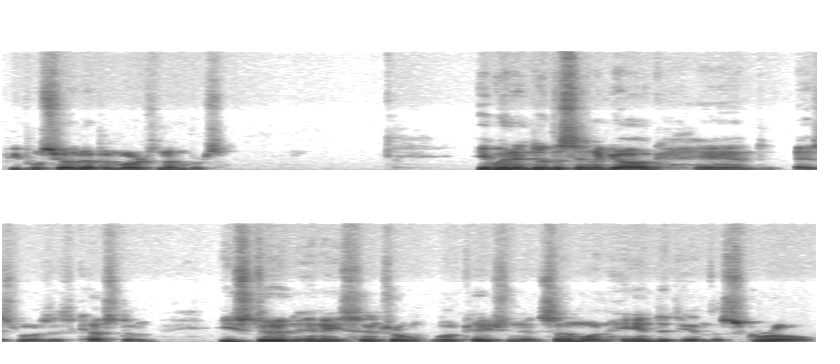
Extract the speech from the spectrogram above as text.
people showed up in large numbers. He went into the synagogue, and as was his custom, he stood in a central location, and someone handed him the scroll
